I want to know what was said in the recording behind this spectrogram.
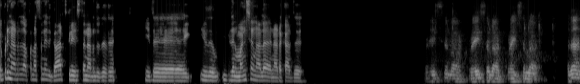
எப்படி நடந்தது? அப்ப நான் சொன்னேன் இது காட்ஸ் கிரேஸ் தான் நடந்தது. இது இது இது மனுஷனால நடக்காது. அதான்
